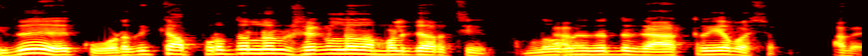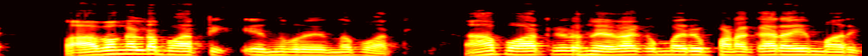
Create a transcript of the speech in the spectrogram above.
ഇത് കോടതിക്ക് അപ്പുറത്തുള്ള വിഷയങ്ങളിൽ നമ്മൾ ചർച്ച ചെയ്യും നമ്മൾ. പറയുന്നതിന്റെ രാഷ്ട്രീയ വശം അതെ. പാവങ്ങളുടെ പാർട്ടി എന്ന് പറയുന്ന പാർട്ടി ആ പാർട്ടിയുടെ നേതാക്കന്മാർ പണക്കാരായി മാറി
